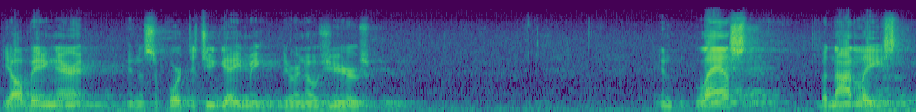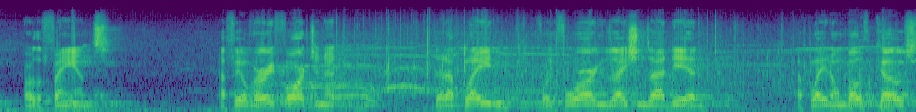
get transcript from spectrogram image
y'all being there and the support that you gave me during those years. And last but not least are the fans. I feel very fortunate that I played for the four organizations I did. I played on both coasts,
